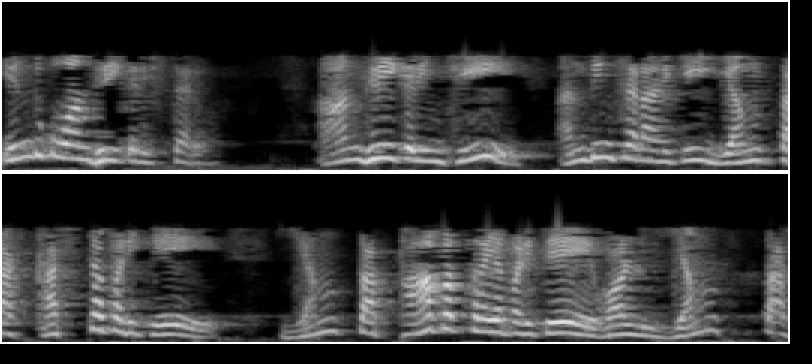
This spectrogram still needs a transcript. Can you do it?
ఎందుకు ఆంధ్రీకరిస్తారు? ఆంధ్రీకరించి అందించడానికి ఎంత కష్టపడితే ఎంత తాపత్రయపడితే వాళ్ళు ఎంత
